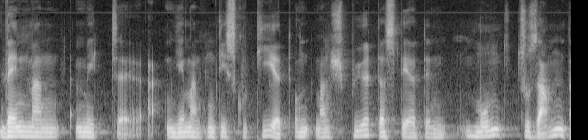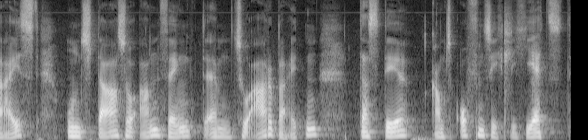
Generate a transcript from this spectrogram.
wenn man mit äh, jemandem diskutiert und man spürt, dass der den Mund zusammenbeißt und da so anfängt ähm, zu arbeiten, dass der ganz offensichtlich jetzt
